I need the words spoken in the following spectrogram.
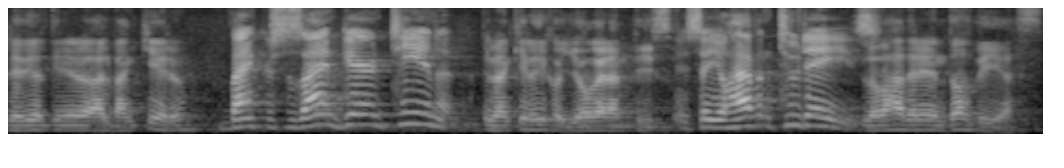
Le dio el dinero al banquero. Banker says, I'm guaranteeing it. El banquero dijo, yo garantizo. They say, You'll have it in two days. Lo vas a tener en dos días.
